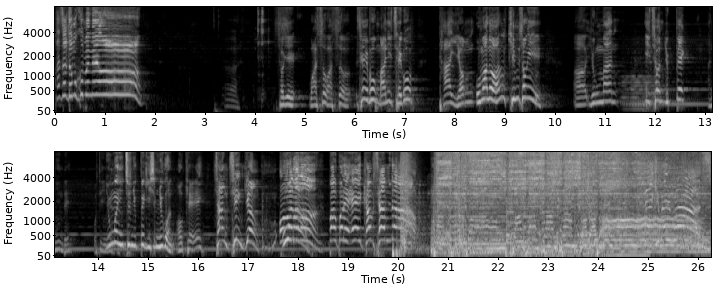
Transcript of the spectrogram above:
한 살 더 먹고 뵙네요. 저기 왔어 왔어. 새해 복 많이 재고 다영 5만 원. 김송이 어, 6만 2,600 아닌데 62,626원. 오케이 장진경 5만, 5만 원 원. 빵빠레 A 감사합니다 Thank you very much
